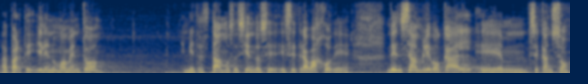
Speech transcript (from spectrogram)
aparte, y él en un momento, mientras estábamos haciendo ese, ese trabajo de, de ensamble vocal, eh, se cansó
